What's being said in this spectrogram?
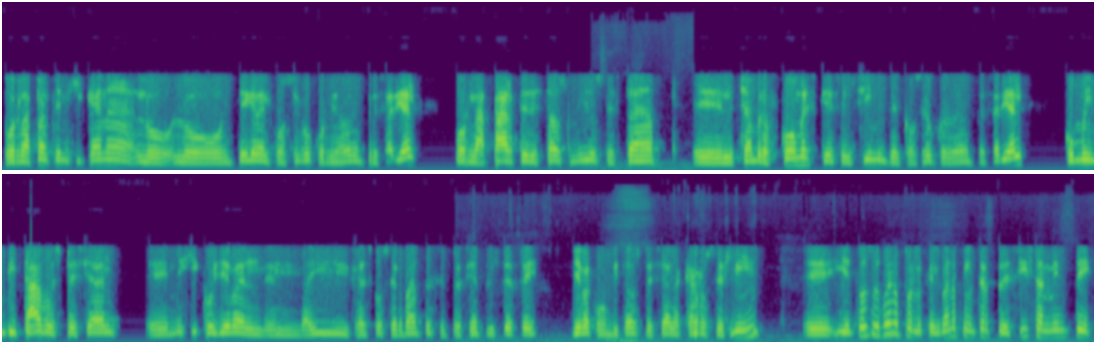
Por la parte mexicana lo, lo integra el Consejo Coordinador Empresarial. Por la parte de Estados Unidos está eh, el Chamber of Commerce, que es el símil del Consejo Coordinador Empresarial. Como invitado especial eh, México lleva el, ahí Francisco Cervantes, el presidente del TC, lleva como invitado especial a Carlos Slim. Eh, y entonces, bueno, pues lo que le van a plantear precisamente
